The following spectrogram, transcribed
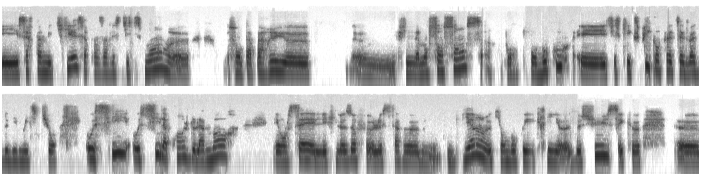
Et certains métiers, certains investissements sont apparus euh, finalement sans sens pour, beaucoup. Et c'est ce qui explique en fait cette vague de diminution. Aussi, aussi l'approche de la mort. Et on le sait, les philosophes le savent bien, qui ont beaucoup écrit euh, dessus, c'est que euh,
